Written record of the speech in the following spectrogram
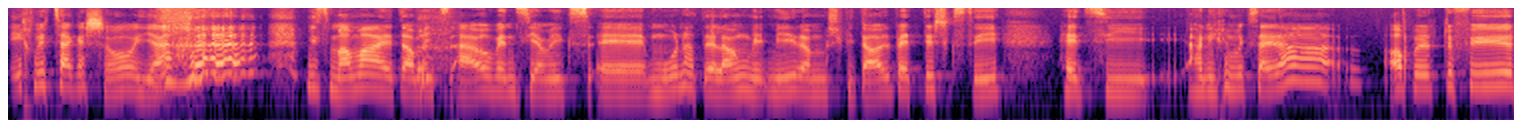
Ich würde sagen schon, ja. Meine Mama hat auch, wenn sie äh, monatelang mit mir am Spitalbett war, hat sie, habe ich immer gesagt, ah, aber dafür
